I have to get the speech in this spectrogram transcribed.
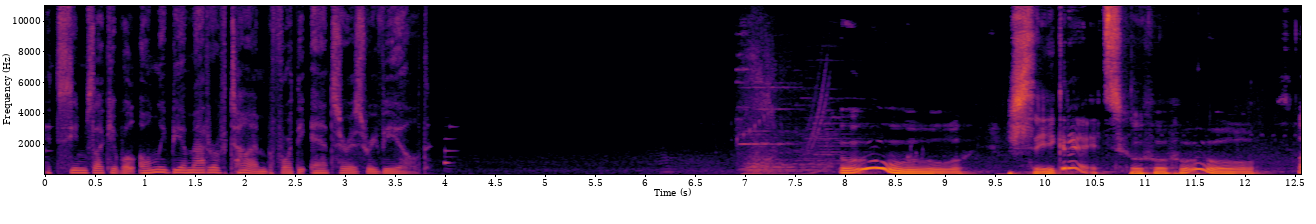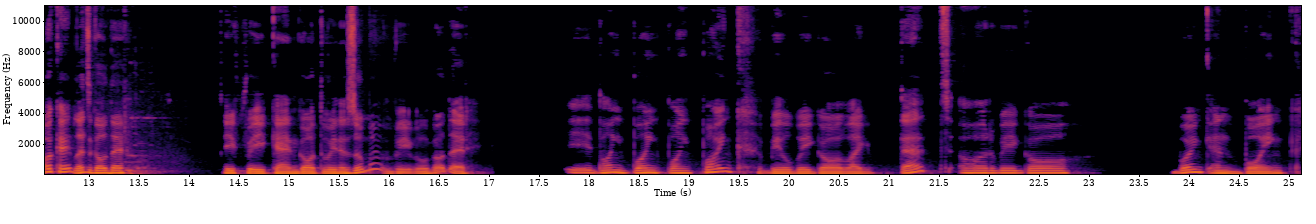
It seems like it will only be a matter of time before the answer is revealed. Ooh, secrets. Okay, let's go there. If we can go to Inazuma, we will go there. Boink, boink, boink, boink. Will we go like that or we go boink and boink?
